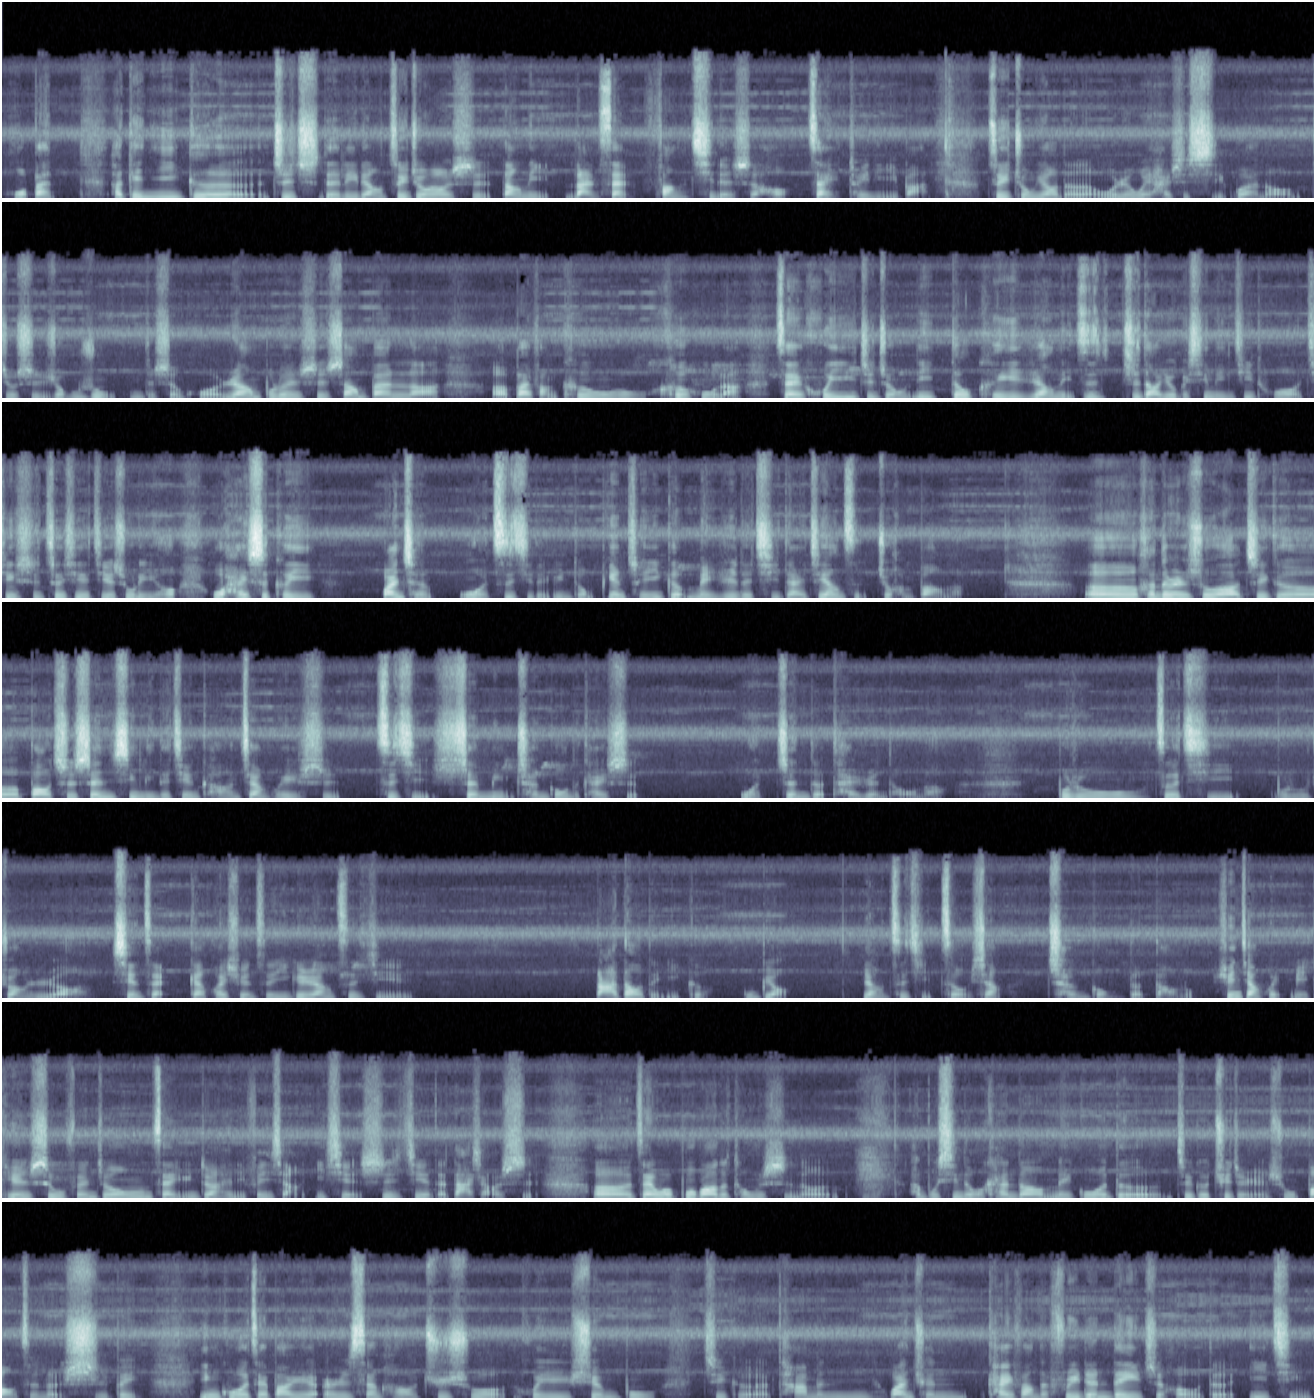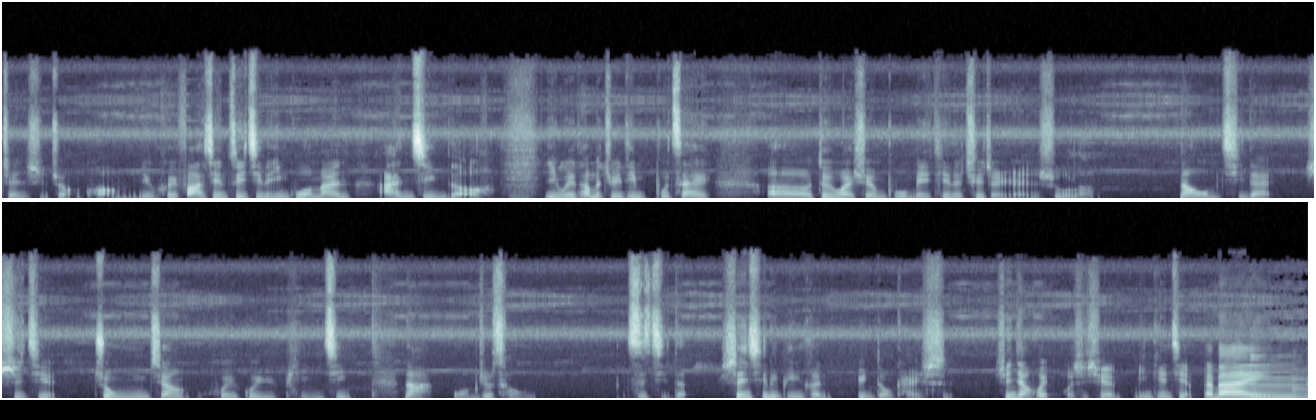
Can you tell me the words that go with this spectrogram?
伙伴，他给你一个支持的力量。最重要的是，当你懒散放弃的时候，再推你一把。最重要的，我认为还是习惯哦，就是融入你的生活，让不论是上班啦。呃，拜访客户客户啦，在会议之中，你都可以让你知知道有个心灵寄托。即使这些结束了以后，我还是可以完成我自己的运动，变成一个每日的期待，这样子就很棒了。呃，很多人说啊，这个保持身心灵的健康将会是自己生命成功的开始。我真的太认同了。不如择其不如撞日啊！现在赶快选择一个让自己。达到的一个目标，让自己走向成功的道路。宣讲会每天十五分钟，在云端和你分享一些世界的大小事。呃，在我播报的同时呢，很不幸的，我看到美国的这个确诊人数暴增了十倍。英国在八月二十三号，据说会宣布。这个他们完全开放的 Freedom Day 之后的疫情真实状况，你会发现最近的英国蛮安静的哦，因为他们决定不再呃对外宣布每天的确诊人数了。那我们期待世界终将回归于平静。那我们就从自己的身心灵平衡运动开始。宣讲会，我是轩，明天见，拜拜。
